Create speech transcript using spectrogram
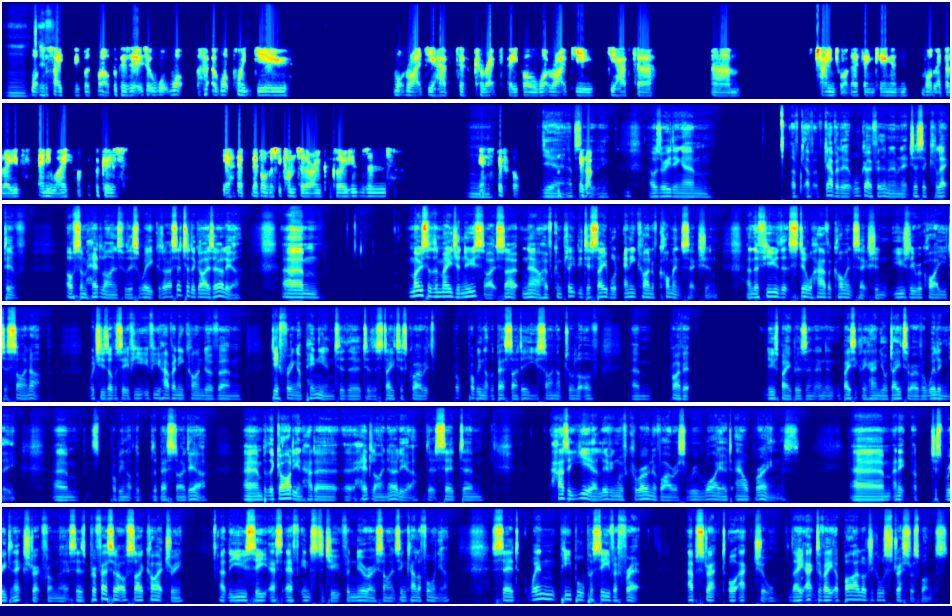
Mm. what If- to say to people as well, because it's at what at what point do you what right do you have to correct people? What right do you do you have to um, change what they're thinking and what they believe anyway? Because yeah, they've they've obviously come to their own conclusions, and Mm. yeah, it's difficult. Yeah, absolutely. I was reading. Um, I've, I've, gathered it. We'll go through them in a minute. Just a collective of some headlines for this week because I said to the guys earlier, um, most of the major news sites now have completely disabled any kind of comment section, and the few that still have a comment section usually require you to sign up, which is obviously if you if you have any kind of um, differing opinion to the to the status quo, it's pro- probably not the best idea. You sign up to a lot of um, private newspapers and, and, and basically hand your data over willingly. Um, it's probably not the, the best idea. Um, but the Guardian had a, a headline earlier that said, um, "Has a year living with coronavirus rewired our brains?" Um, and it uh, just read an extract from there. It says, "Professor of psychiatry at the UCSF Institute for Neuroscience in California said when people perceive a threat, abstract or actual, they activate a biological stress response.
